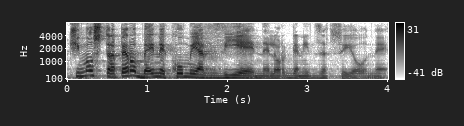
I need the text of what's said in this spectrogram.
ci mostra però bene come avviene l'organizzazione.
